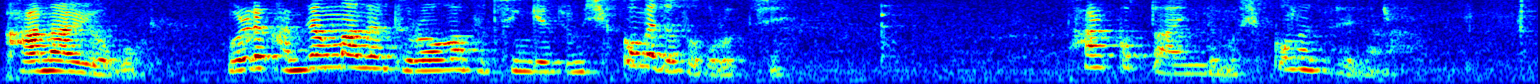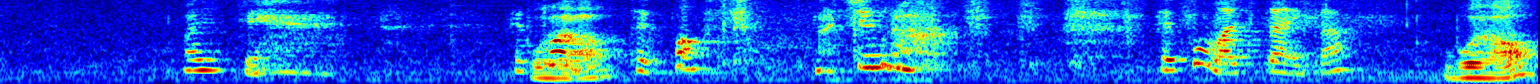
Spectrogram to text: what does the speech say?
간하려고. 원래 간장 마늘 들어가 부친 게 좀 시꺼매져서 그렇지. 팔 것도 아닌데 뭐 시꺼매도 되잖아. 맛있지? 100% 뭐야? 100% 맛있나? 100% 맛있다니까? 뭐야?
